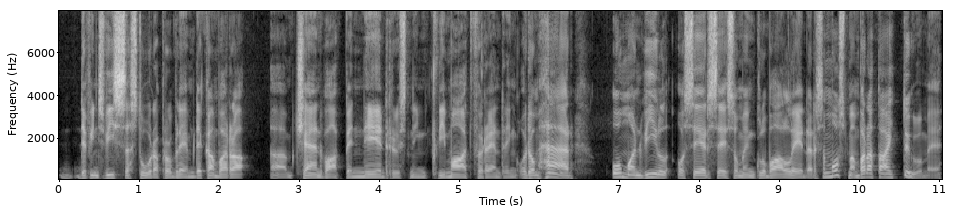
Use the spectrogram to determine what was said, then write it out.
det finns vissa stora problem. Det kan vara um, kärnvapen, nedrustning, klimatförändring och de här om man vill och ser sig som en global ledare så måste man bara ta itu med.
